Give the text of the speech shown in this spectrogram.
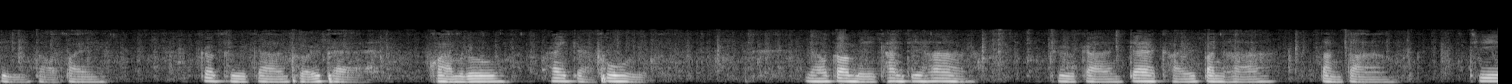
สี่ต่อไป ก็คือการเผยแผ่ความรู้ให้แก่ผู้แล้วก็มีขั้นที่ห้าคือการแก้ไขปัญหาต่างๆ ที่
